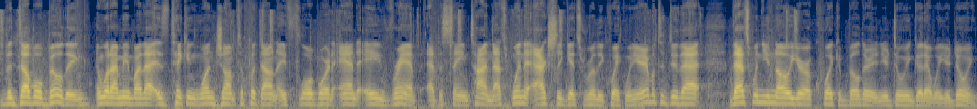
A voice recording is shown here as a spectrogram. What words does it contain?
the double building. And what I mean by that is taking one jump to put down a floorboard and a ramp at the same time. That's when it actually gets really quick. When you're able to do that, that's when you know you're a quick builder and you're doing good at what you're doing.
